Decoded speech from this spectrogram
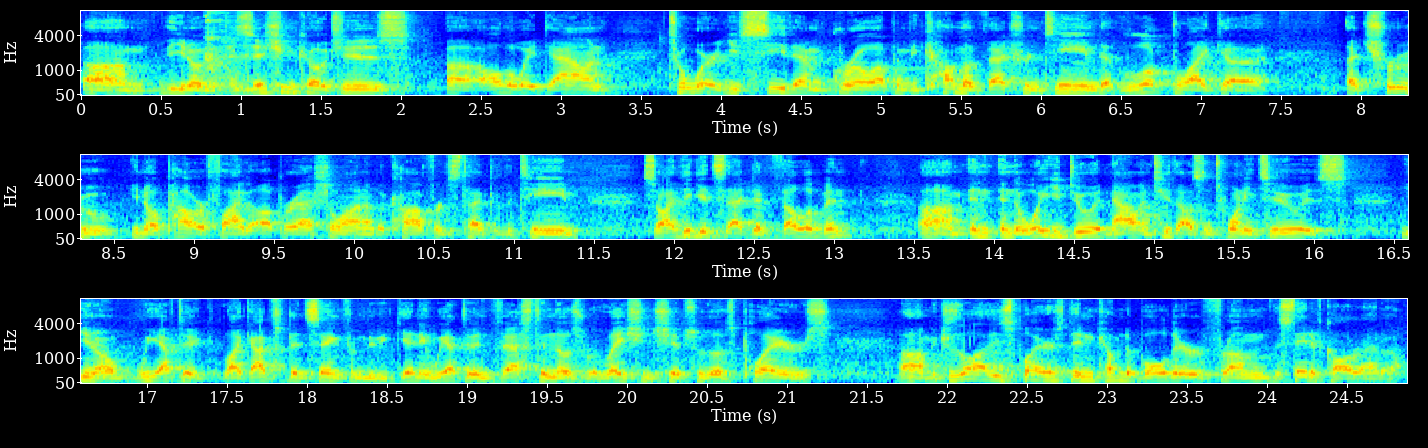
um, you know, the position coaches, uh, all the way down to where you see them grow up and become a veteran team that looked like a a true, you know, Power Five upper echelon of a conference type of a team. So I think it's that development, um, and, and the way you do it now in 2022 is, you know, we have to, like I've been saying from the beginning, we have to invest in those relationships with those players. Um, because a lot of these players didn't come to Boulder from the state of Colorado.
